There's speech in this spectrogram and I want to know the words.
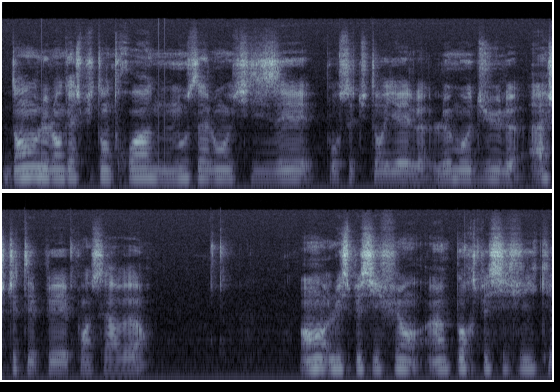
dans le langage Python 3, nous allons utiliser pour ce tutoriel le module http.server en lui spécifiant un port spécifique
